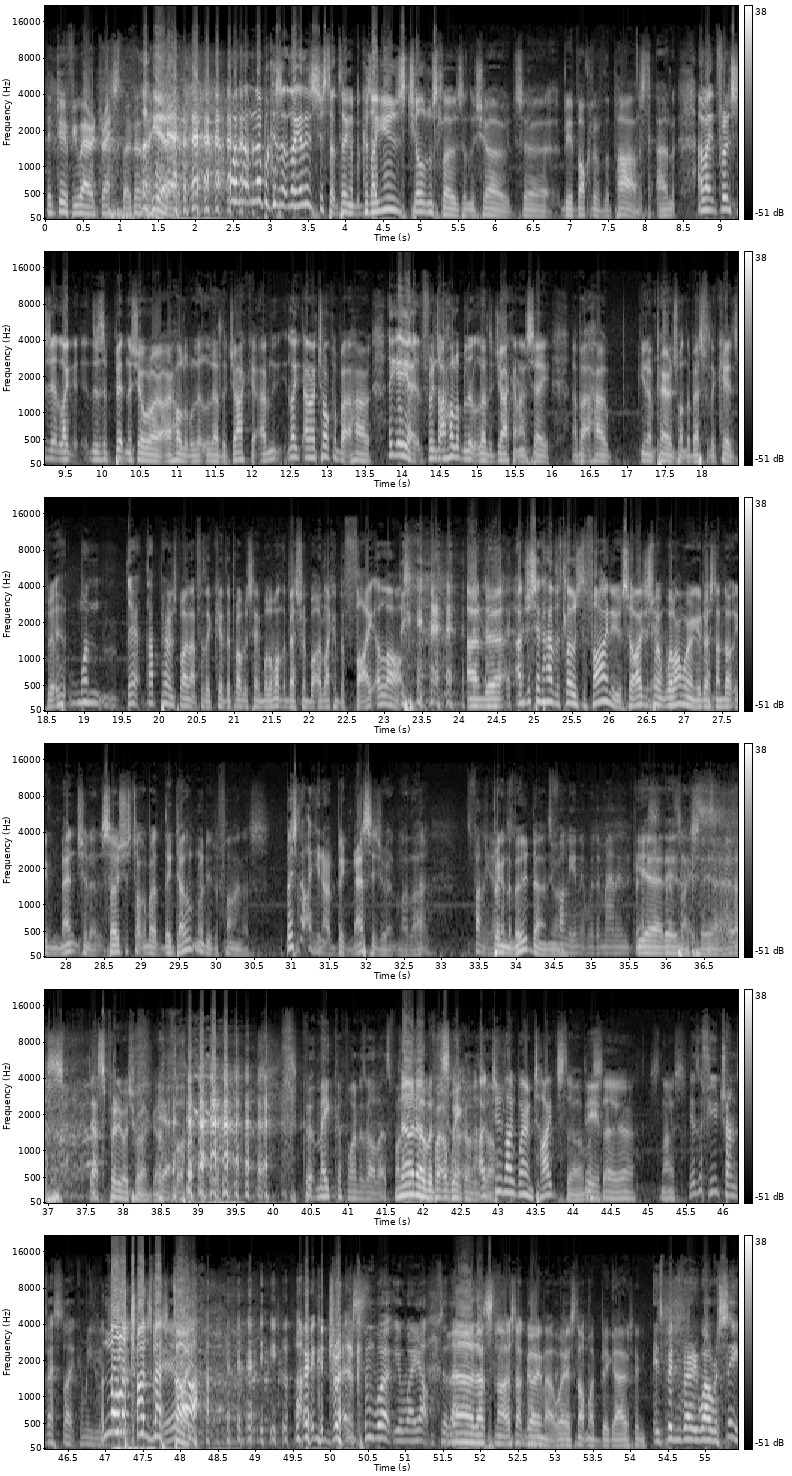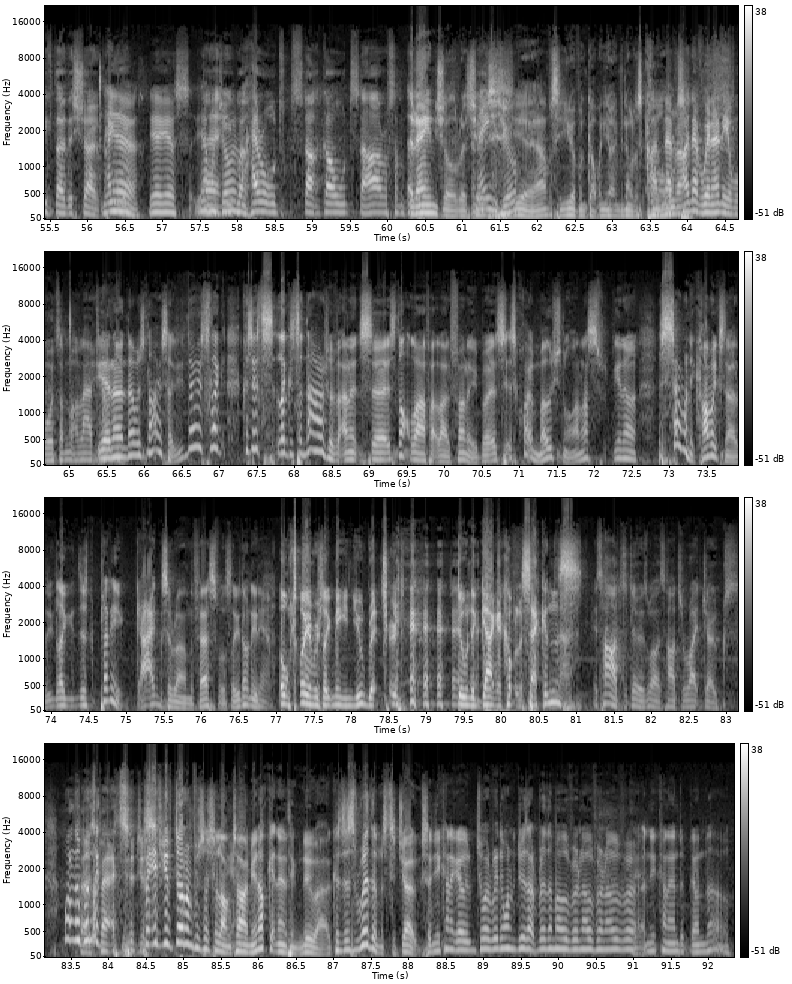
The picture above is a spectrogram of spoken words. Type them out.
They do if you wear a dress, though, don't they? yeah. well, no, no, because like it is just that thing. Because I use children's clothes in the show to be evocative of the past, and and like for instance, uh, like there's a bit in the show where I, I hold up a little leather jacket, and like and I talk about how like yeah, yeah. For instance, I hold up a little leather jacket and I say about how. You know, parents want the best for the kids, but when that parent's buying that for their kid, they're probably saying, "Well, I want the best for him, but I'd like him to fight a lot." and uh, I'm just saying how the clothes define you. So I just went, "Well, I'm wearing a dress, and I'm not even mentioning it." So it's just talking about they don't really define us, but it's not you know a big message or anything like that. No. It's funny. though. Bringing the mood down. It's you are. funny, isn't it, with a man in a dress? Yeah, it is That's actually. like- Yeah, that's that's pretty much where I'm going Yeah. for. Put makeup on as well. That's funny. No, no, but put a wig on as I well. do like wearing tights though. I Do must you? say, yeah, it's nice. There's a few transvestite comedians. I'm not a transvestite. wearing a you dress. can work your way up to that. No, that's not. It's not going that way. It's not my big outing. It's been very well received, though. This show. Yeah, yeah, yes, yeah. I'm Uh, enjoying you've got it. Herald Star, Gold Star or something. An angel, Richard. angel? Yeah, obviously you haven't got one. You don't even know what it's I called. never, I never win any awards. I'm not allowed to. Yeah, no, that was nice. You know, it's like because it's like it's a narrative, and it's uh, it's not laugh out loud funny, but it's it's quite emotional, and that's you know, there's so many comics now. Like there's plenty of gags around the festival, so you don't need Yeah. Oh, old timers like me and you, Richard, doing the gag a couple of seconds. It's hard to do as well. It's hard to write jokes. Well, no, So but like, just- but if you've done them for such a long time, you're not getting anything new out because there's rhythms to jokes, and you kind of go, "Do I really want to do that rhythm over and over and over?" And you kind of end up going, "No,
